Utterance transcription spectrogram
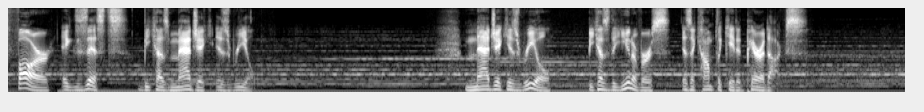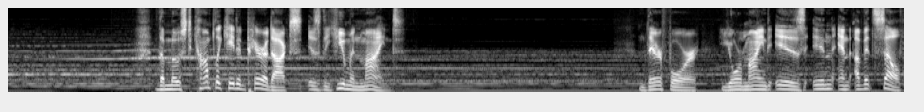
far exists because magic is real. Magic is real because the universe is a complicated paradox. The most complicated paradox is the human mind. Therefore, your mind is, in and of itself,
